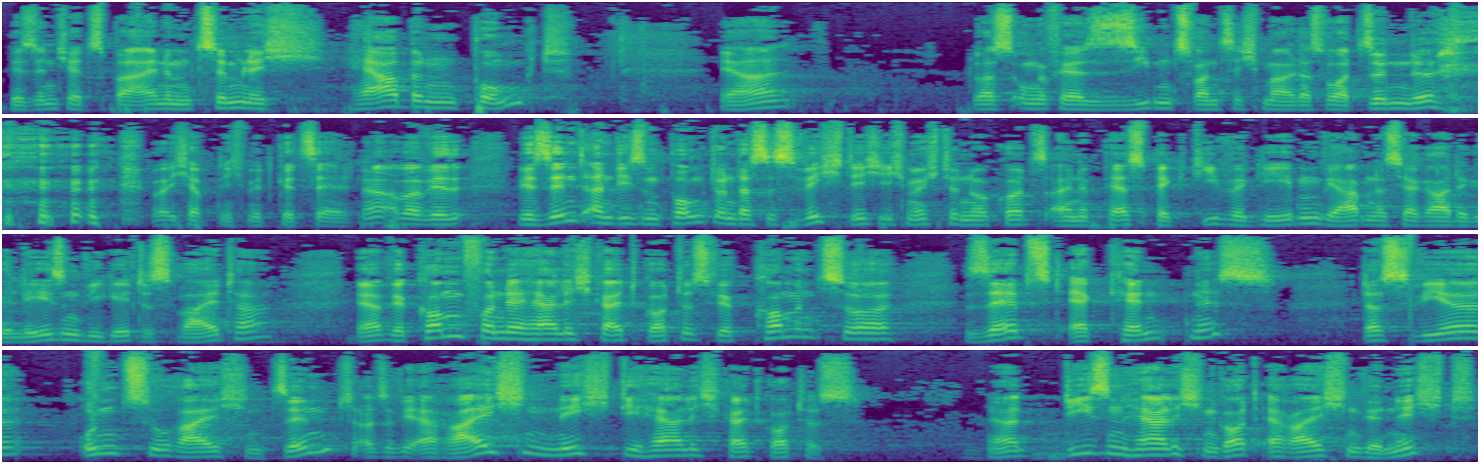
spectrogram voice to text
Wir sind jetzt bei einem ziemlich herben Punkt. Ja, du hast ungefähr 27 Mal das Wort Sünde, weil ich habe nicht mitgezählt. Ne? Aber wir, wir sind an diesem Punkt und das ist wichtig. Ich möchte nur kurz eine Perspektive geben. Wir haben das ja gerade gelesen. Wie geht es weiter? Ja, wir kommen von der Herrlichkeit Gottes. Wir kommen zur Selbsterkenntnis dass wir unzureichend sind, also wir erreichen nicht die Herrlichkeit Gottes. Ja, diesen herrlichen Gott erreichen wir nicht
